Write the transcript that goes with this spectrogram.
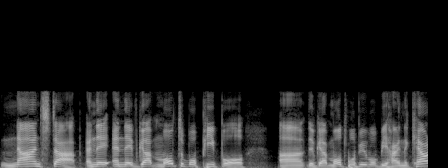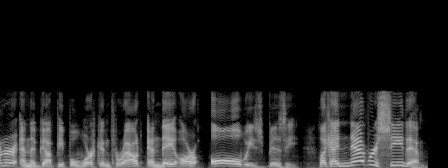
nonstop. And they and they've got multiple people. Uh, they've got multiple people behind the counter, and they've got people working throughout, and they are always busy. Like I never see them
